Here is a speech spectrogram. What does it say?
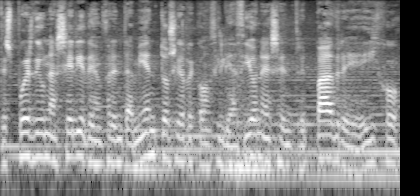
Después de una serie de enfrentamientos y reconciliaciones entre padre e hijo,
